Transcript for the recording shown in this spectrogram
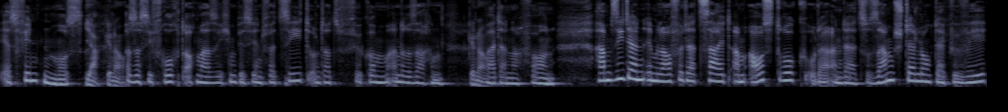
erst finden muss. Ja, genau. Also dass die Frucht auch mal sich ein bisschen verzieht und dafür kommen andere Sachen Genau. weiter nach vorn. Haben Sie denn im Laufe der Zeit am Ausdruck oder an der Zusammenstellung der Cuvée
